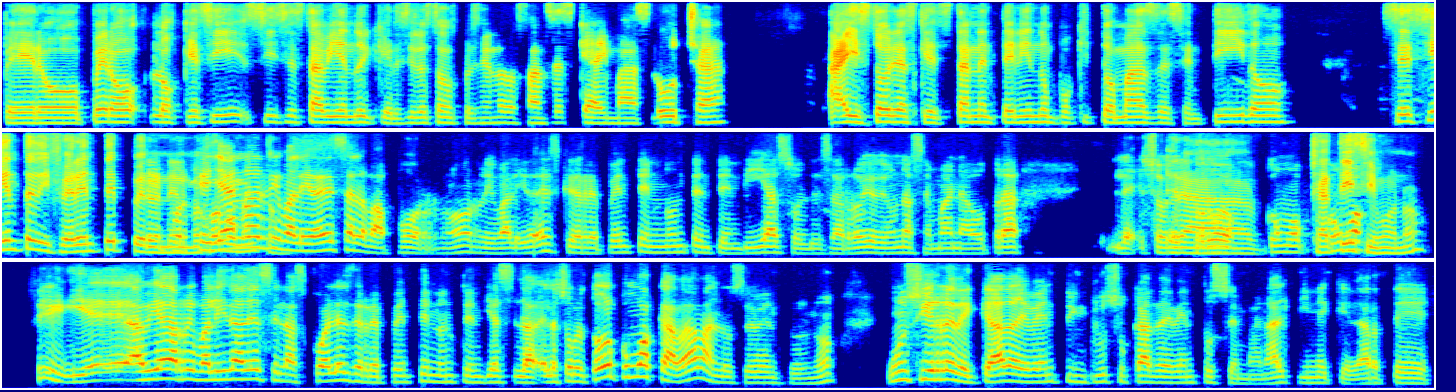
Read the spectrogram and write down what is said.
pero, pero lo que sí, sí se está viendo y que sí lo estamos presionando a los fans es que hay más lucha, hay historias que están teniendo un poquito más de sentido. Se siente diferente, pero en el mejor ya no hay rivalidades al vapor, ¿no? Rivalidades que de repente no te entendías o el desarrollo de una semana a otra, sobre todo como chatísimo, ¿no? Sí, y eh, había rivalidades en las cuales de repente no entendías, sobre todo cómo acababan los eventos, ¿no? Un cierre de cada evento, incluso cada evento semanal, tiene que darte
